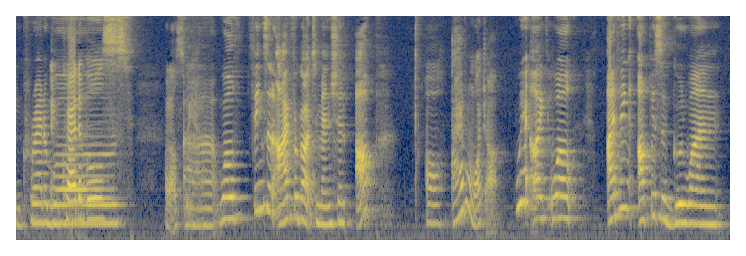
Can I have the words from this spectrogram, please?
Incredibles. Incredibles. What else do we have? Uh, well, things that I forgot to mention. Up. Oh, I haven't watched Up. We like. Well, I think Up is a good one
